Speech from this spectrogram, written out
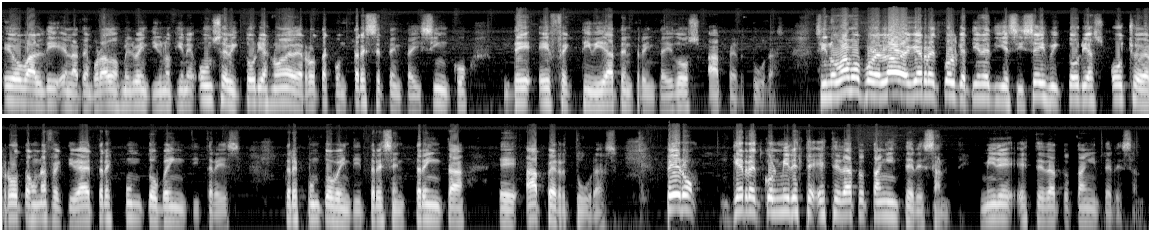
Eovaldi en la temporada 2021 tiene 11 victorias, 9 derrotas con 3.75 de efectividad en 32 aperturas. Si nos vamos por el lado de Garrett Cole, que tiene 16 victorias, 8 derrotas, una efectividad de 3.23, 3.23 en 30 eh, aperturas. Pero Garrett Cole, mire este, este dato tan interesante, mire este dato tan interesante.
